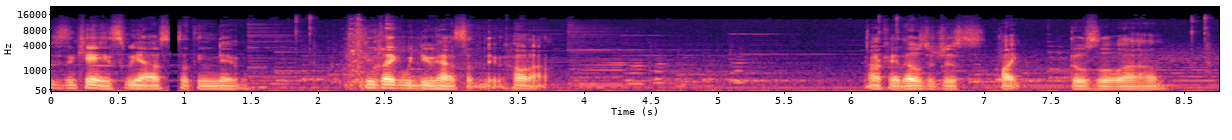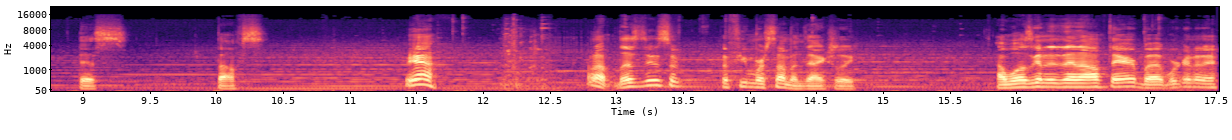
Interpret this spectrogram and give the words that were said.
Just in case we have something new. Seems like we do have something new. Hold on. Okay, those are just like those little uh, this buffs. But yeah. Hold up, let's do some a few more summons actually. I was gonna end off there, but we're gonna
